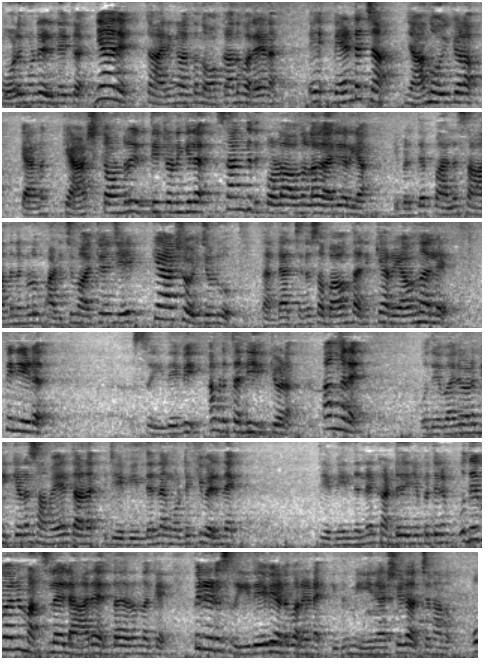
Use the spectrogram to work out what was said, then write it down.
മോളും കൊണ്ട് എഴുന്നേക്ക് ഞാൻ കാര്യങ്ങളൊക്കെ നോക്കാന്ന് പറയണം. ഏ വേണ്ടച്ചാ ഞാൻ നോക്കിക്കോളാം. കാരണം ക്യാഷ് കൗണ്ടർ ഇരുത്തിയിട്ടുണ്ടെങ്കിൽ സംഗതി കൊള്ളാവുന്നുള്ള കാര്യം അറിയാം. ഇവിടുത്തെ പല സാധനങ്ങളും അടിച്ചു മാറ്റുകയും ചെയ്യും. ക്യാഷ് അടിച്ചുകൊണ്ട് പോകും. തന്റെ അച്ഛന്റെ സ്വഭാവം തനിക്ക് അറിയാവുന്നതല്ലേ പിന്നീട് ശ്രീദേവി അവിടെ തന്നെ ഇരിക്കുകയാണ് അങ്ങനെ ഉദയഭാനു അവിടെ നിൽക്കുന്ന സമയത്താണ് രവീന്ദ്രൻ അങ്ങോട്ടേക്ക് വരുന്നത് രവീന്ദ്രനെ കണ്ടു കഴിഞ്ഞപ്പോഴത്തേനും ഉദയഭാനു മനസ്സിലായില്ല ആരാ എന്തായിരുന്നൊക്കെ പിന്നീട് ശ്രീദേവിയാണ് പറയണേ ഇത് മീനാക്ഷിയുടെ അച്ഛനാണോ. ഓ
